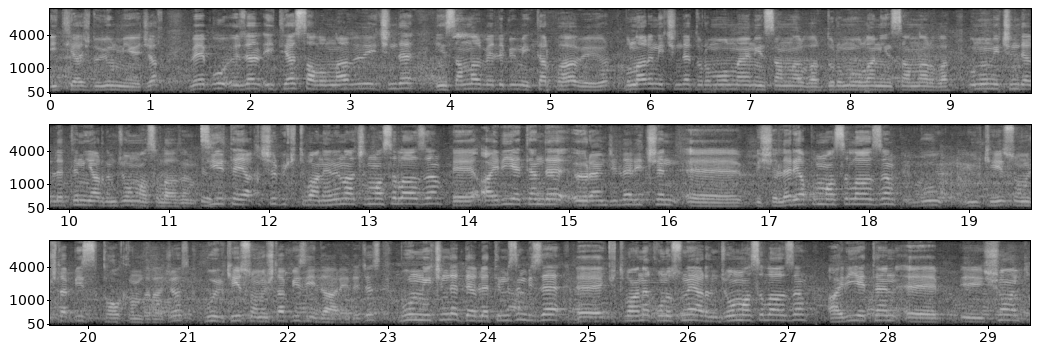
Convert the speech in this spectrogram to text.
ihtiyaç duyulmayacak ve bu özel ihtiyaç salonları içinde insanlar belli bir miktar para veriyor. Bunların içinde durumu olmayan insanlar var, durumu olan insanlar var. Bunun için devletin yardımcı olması lazım. Siirt'e yakışır bir kütüphanenin açılması lazım. E, ayrıyeten de öğrenciler için e, bir şeyler yapılması lazım. Bu ülkeyi sonuçta biz kalkındıracağız. Bu ülkeyi sonuçta biz idare edeceğiz. Bunun için de devletimizin bize e, kütüphane konusunda yardımcı olması lazım. Ayrıyeten e, e, şu anki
